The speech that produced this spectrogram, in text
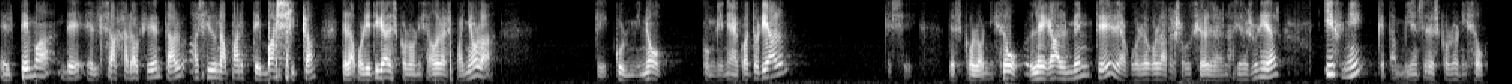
el tema del Sáhara Occidental ha sido una parte básica de la política descolonizadora española, que culminó con Guinea Ecuatorial, que se descolonizó legalmente, de acuerdo con las resoluciones de las Naciones Unidas, IFNI, que también se descolonizó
